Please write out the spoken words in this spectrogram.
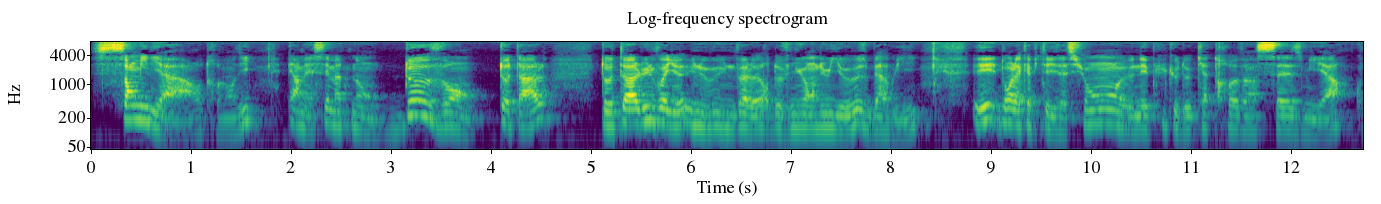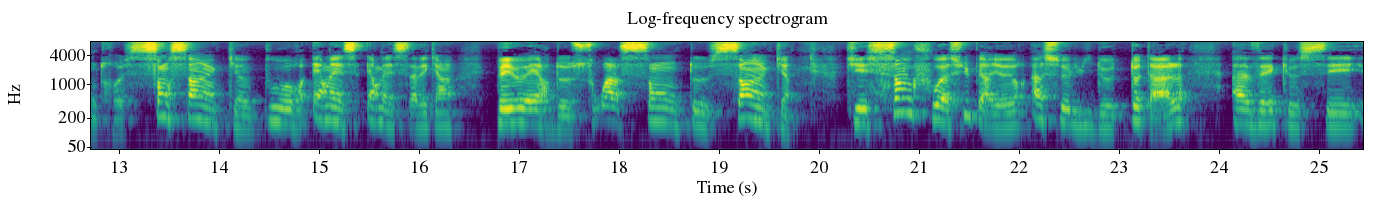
100 milliards. Autrement dit, Hermès est maintenant devant Total. Total, une, valeur devenue ennuyeuse, ben et dont la capitalisation euh, n'est plus que de 96 milliards contre 105 pour Hermès. Hermès avec un PER de 65 qui est 5 fois supérieur à celui de Total avec ses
